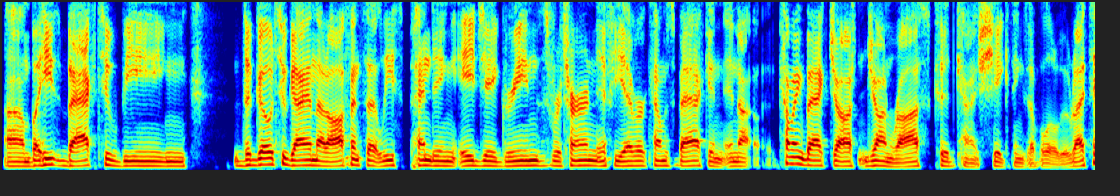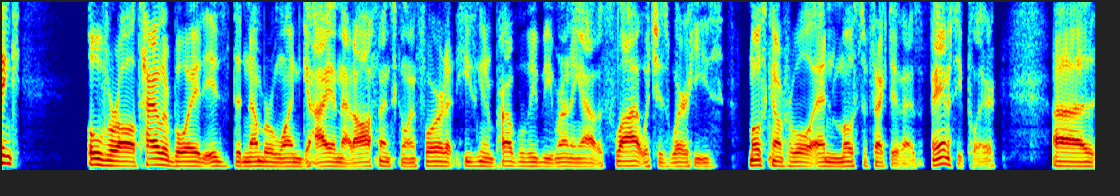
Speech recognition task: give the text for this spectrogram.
um, but he's back to being the go-to guy in that offense, at least pending AJ Green's return if he ever comes back. And and uh, coming back, Josh John Ross could kind of shake things up a little bit. But I think overall, Tyler Boyd is the number one guy in that offense going forward. He's going to probably be running out of the slot, which is where he's most comfortable and most effective as a fantasy player. Uh,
